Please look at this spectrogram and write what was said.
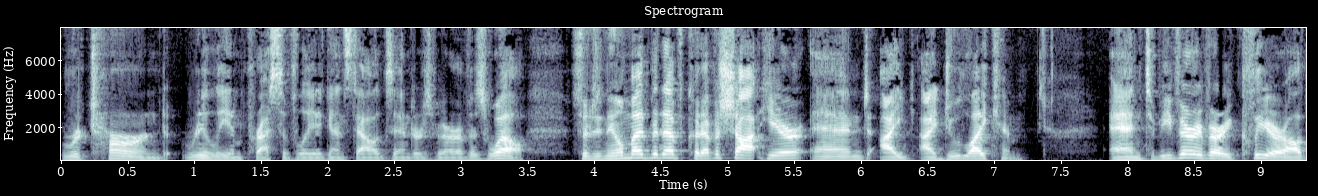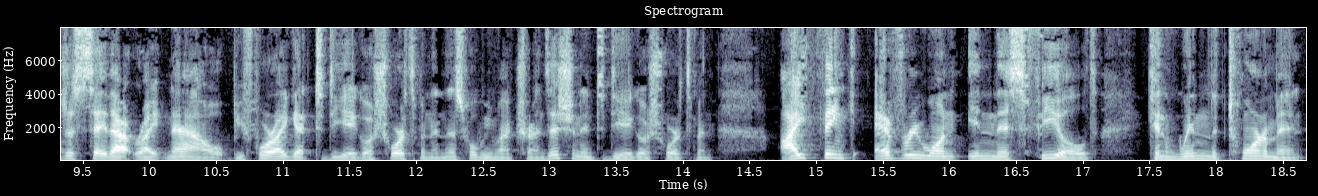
returned really impressively against Alexander Zverev as well. So Daniil Medvedev could have a shot here, and I, I do like him. And to be very, very clear, I'll just say that right now before I get to Diego Schwartzman, and this will be my transition into Diego Schwartzman. I think everyone in this field can win the tournament.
